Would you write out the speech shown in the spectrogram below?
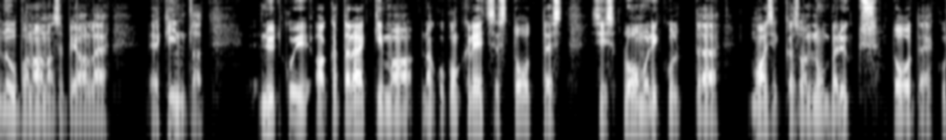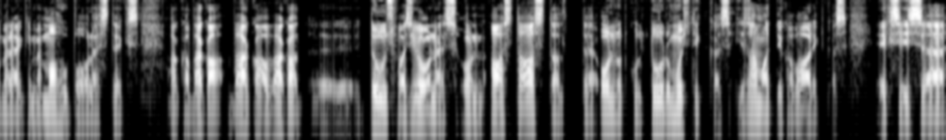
nõubanaanase peale äh, kindlad. nüüd, kui hakata rääkima nagu konkreetsest tootest, siis loomulikult äh, maasikas on number üks toode, kui me räägime mahu poolest, eks, aga väga, väga, väga äh, tõusvas joones on aasta-aastalt äh, olnud kultuurmustikas ja samuti ka vaarikas. ehk siis äh,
